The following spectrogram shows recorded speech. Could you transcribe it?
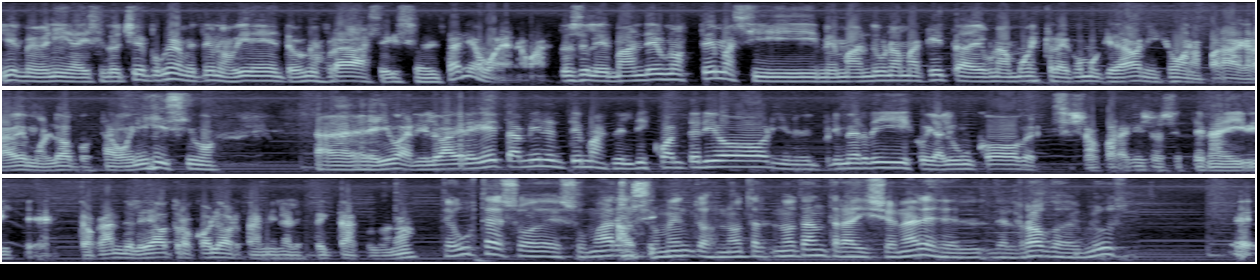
y él me venía diciendo, che, ¿por qué no meter unos vientos, unos brazos? Y eso, estaría bueno, bueno. Entonces le mandé unos temas y me mandó una maqueta de una muestra de cómo quedaban y dije, bueno, pará, grabémoslo, pues está buenísimo. Eh, y bueno, y lo agregué también en temas del disco anterior y en el primer disco y algún cover, qué sé yo, para que ellos estén ahí, viste, tocando, le da otro color también al espectáculo, ¿no? ¿Te gusta eso de sumar ah, instrumentos no, tan tradicionales del, rock o del blues? Eh,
